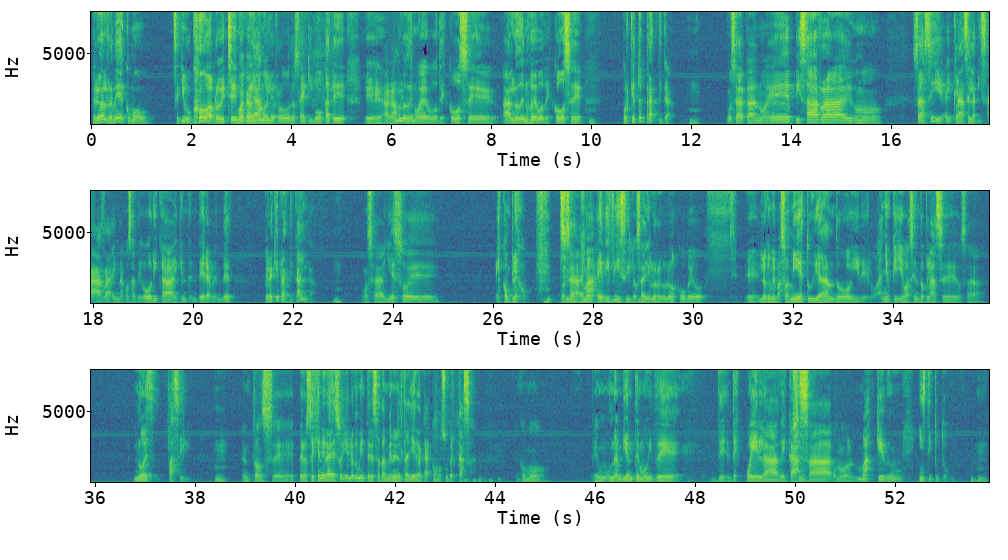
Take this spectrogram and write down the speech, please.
Pero al revés, como se equivocó, aprovechemos, veamos el error, o sea, equivócate, eh, hagámoslo de nuevo, descose, hazlo de nuevo, descose, mm. porque esto es práctica. Mm. O sea, acá no es pizarra, y como... O sea, sí, hay clases en la pizarra, hay una cosa teórica, hay que entender, aprender, pero hay que practicarla. Mm. O sea, y eso es, es complejo. O sea, además es difícil, o sea, yo lo reconozco, veo eh, lo que me pasó a mí estudiando y de los años que llevo haciendo clases, o sea, no es fácil. Hmm. Entonces, pero se genera eso y es lo que me interesa también en el taller. Acá es como super casa, como un, un ambiente muy de, de, escuela, de casa, como más que de un instituto. Hmm.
